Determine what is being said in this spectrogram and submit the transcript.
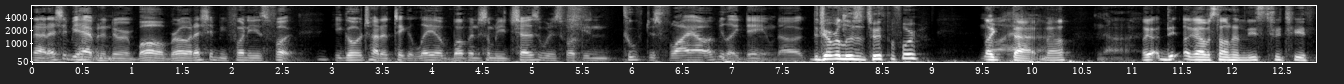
Nah, that should be happening during ball, bro. That should be funny as fuck. He go try to take a layup, bump into somebody's chest with his fucking tooth just fly out. I'd be like, damn, dog. Did you ever lose a tooth before? No, like I that? No. Nah. Like, like I was telling him, these two teeth,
